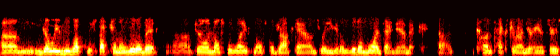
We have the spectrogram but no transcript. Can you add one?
Um, go, we move up the spectrum a little bit, uh, fill in multiple blanks, multiple drop downs, where you get a little more dynamic uh, context around your answers.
